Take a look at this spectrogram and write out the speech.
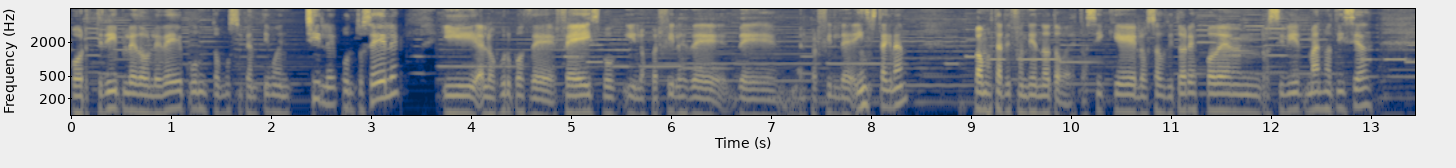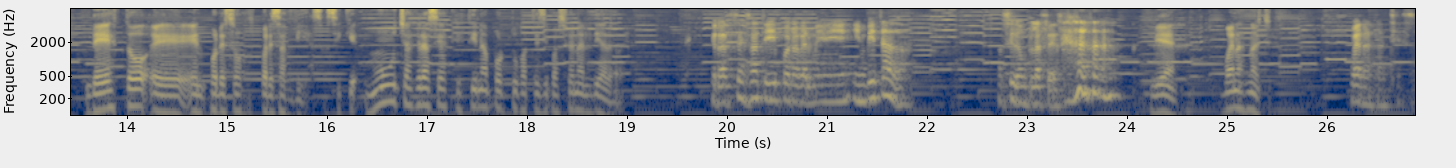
por www.musicaantiguoenchile.cl y en los grupos de Facebook y los perfiles de el perfil de Instagram vamos a estar difundiendo todo esto. Así que los auditores pueden recibir más noticias de esto eh, en, por, esos, por esas vías. Así que muchas gracias Cristina por tu participación el día de hoy. Gracias a ti por haberme invitado. Ha sido un placer. Bien, buenas noches. Buenas noches.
